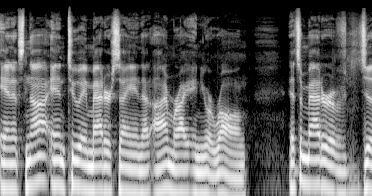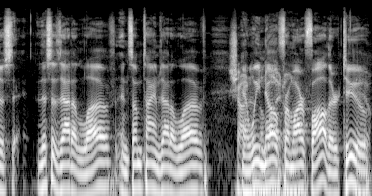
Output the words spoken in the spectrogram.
and it's not into a matter saying that I'm right and you're wrong. It's a matter of just this is out of love, and sometimes out of love, Shining and we know from on our father too.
